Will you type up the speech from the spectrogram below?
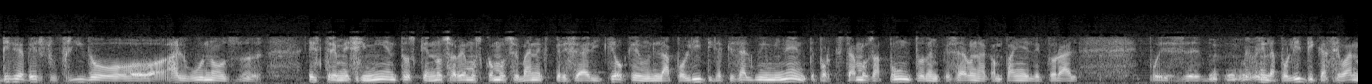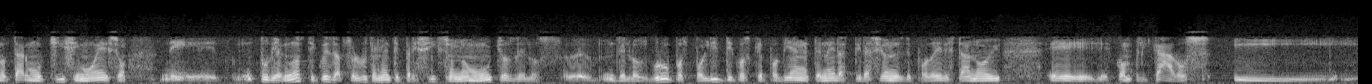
debe haber sufrido algunos estremecimientos que no sabemos cómo se van a expresar y creo que en la política, que es algo inminente, porque estamos a punto de empezar una campaña electoral, pues eh, en la política se va a notar muchísimo eso. Eh, tu diagnóstico es absolutamente preciso, ¿no? Muchos de los, de los grupos políticos que podían tener aspiraciones de poder están hoy complicados y,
